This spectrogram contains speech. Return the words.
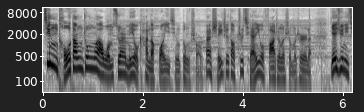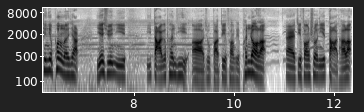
镜头当中啊，我们虽然没有看到黄一清动手，但谁知道之前又发生了什么事呢？也许你轻轻碰了一下，也许你你打个喷嚏啊，就把对方给喷着了。哎，对方说你打他了。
